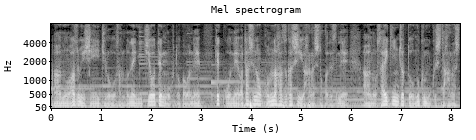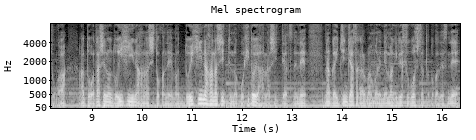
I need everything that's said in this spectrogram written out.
あの、安住紳一郎さんのね、日曜天国とかはね、結構ね、私のこんな恥ずかしい話とかですね、あの、最近ちょっとムクムクした話とか、あと私のドイヒーな話とかね、まあ、ドイヒーな話っていうのはこう、ひどい話ってやつでね、なんか一日朝から晩まで寝巻きで過ごしちゃったとかですね、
